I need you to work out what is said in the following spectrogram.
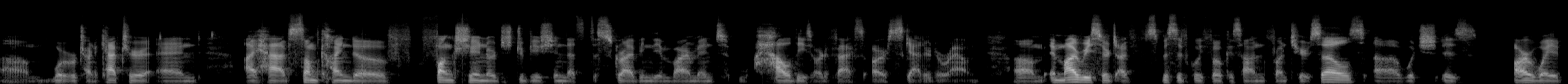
um, where we're trying to capture and I have some kind of function or distribution that's describing the environment, how these artifacts are scattered around. Um, in my research, I've specifically focused on frontier cells, uh, which is our way of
